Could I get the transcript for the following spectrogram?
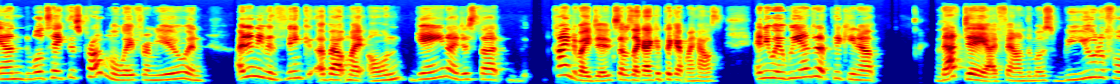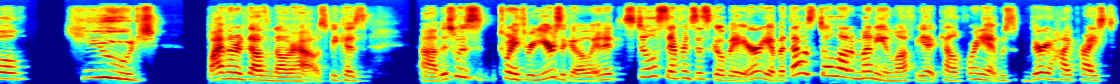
and we'll take this problem away from you and I didn't even think about my own gain. I just thought, kind of, I did because I was like, I could pick up my house. Anyway, we ended up picking up that day. I found the most beautiful, huge $500,000 house because uh, this was 23 years ago and it's still San Francisco Bay Area, but that was still a lot of money in Lafayette, California. It was very high priced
